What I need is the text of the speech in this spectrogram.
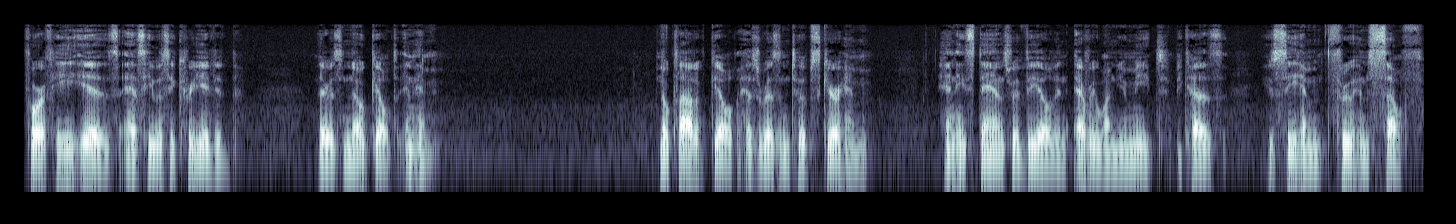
For if he is as he was he created, there is no guilt in him. No cloud of guilt has risen to obscure him, and he stands revealed in everyone you meet, because you see him through himself.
